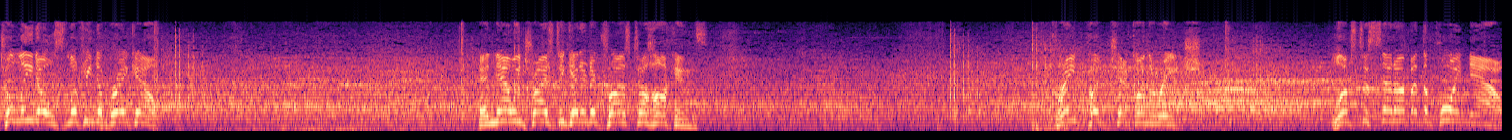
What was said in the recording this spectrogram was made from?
Toledo's looking to break out. And now he tries to get it across to Hawkins. Great poke check on the reach. Looks to set up at the point now.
